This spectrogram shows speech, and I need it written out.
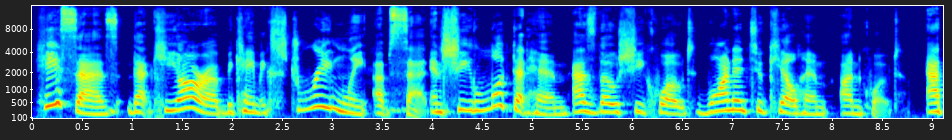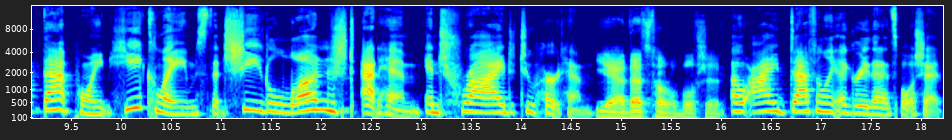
He says that Kiara became extremely upset and she looked at him as though she, quote, wanted to kill him, unquote. At that point, he claims that she lunged at him and tried to hurt him. Yeah, that's total bullshit. Oh, I definitely agree that it's bullshit.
